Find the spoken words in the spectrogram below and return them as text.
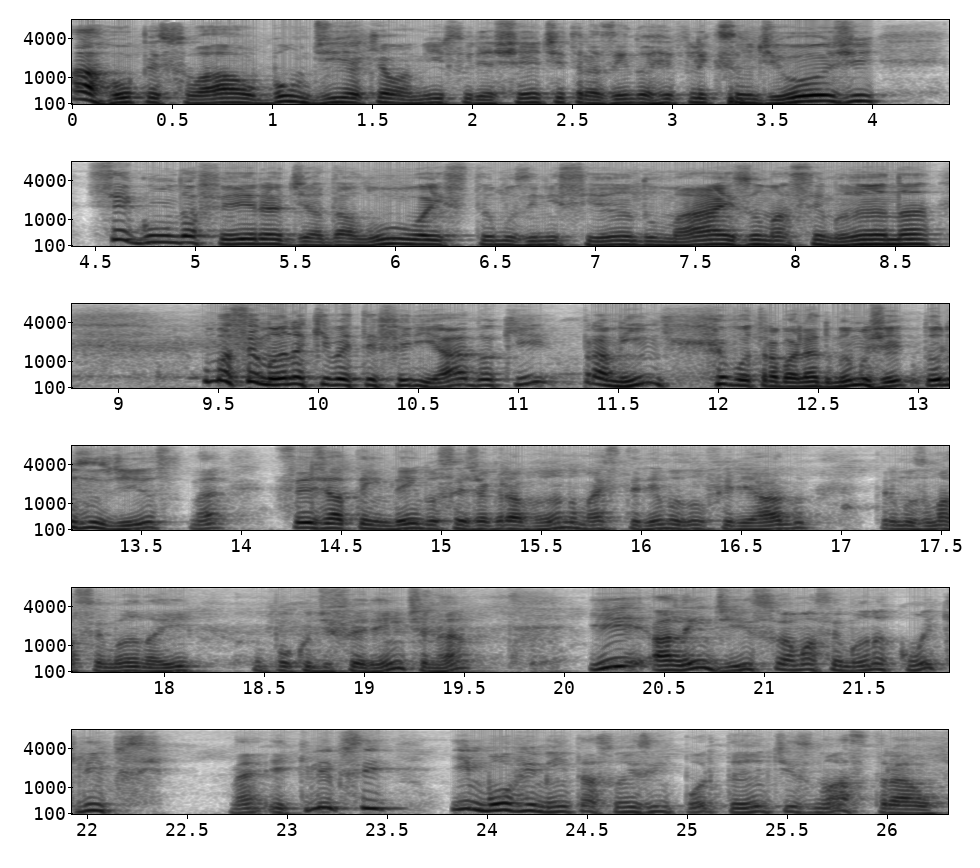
Arro pessoal, bom dia, aqui é o Amir Suryashanti trazendo a reflexão de hoje. Segunda-feira, dia da lua, estamos iniciando mais uma semana. Uma semana que vai ter feriado aqui, para mim, eu vou trabalhar do mesmo jeito todos os dias, né? Seja atendendo, seja gravando, mas teremos um feriado, teremos uma semana aí um pouco diferente, né? E além disso, é uma semana com eclipse, né? Eclipse e movimentações importantes no astral.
